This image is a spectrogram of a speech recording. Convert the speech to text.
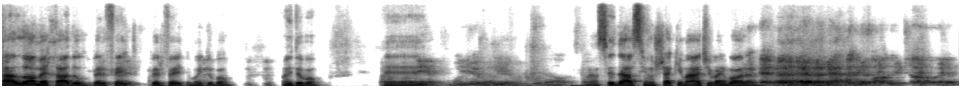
Halom echado. Perfeito, perfeito. Muito bom. Muito bom. Bom dia, bom dia, bom dia. Você dá assim um checkmate e vai embora?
